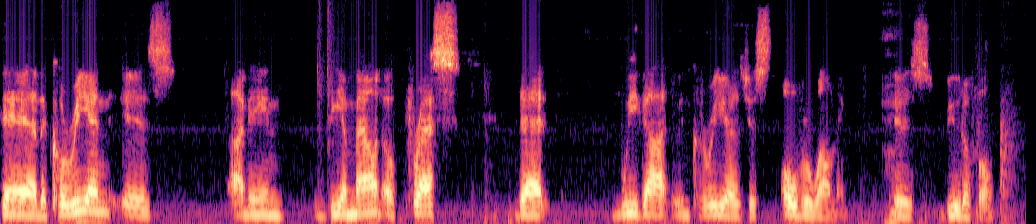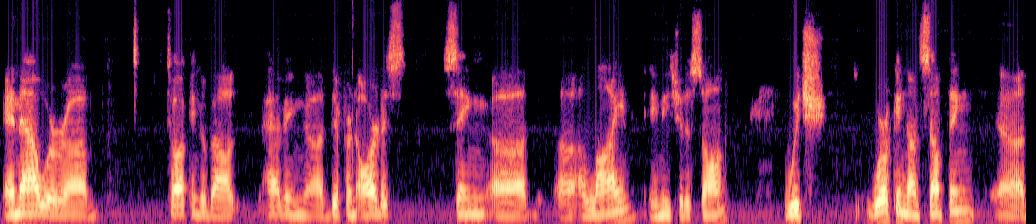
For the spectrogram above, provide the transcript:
the the Korean is, I mean, the amount of press that we got in Korea is just overwhelming. Is beautiful, and now we're um, talking about having uh, different artists sing uh, a line in each of the song, which working on something. Uh,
